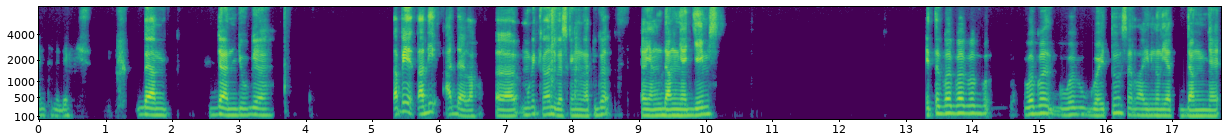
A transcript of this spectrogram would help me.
Anthony Davis. dan dan juga tapi tadi ada loh eh, mungkin kalian juga sering lihat juga eh, yang dangnya James itu gua gua gua gua gua gua gua, gua itu selain ngelihat dangnya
